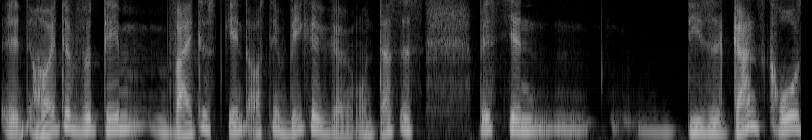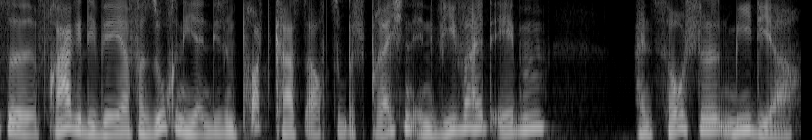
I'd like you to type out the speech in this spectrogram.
äh, heute wird dem weitestgehend aus dem Weg gegangen. Und das ist ein bisschen diese ganz große Frage, die wir ja versuchen hier in diesem Podcast auch zu besprechen, inwieweit eben ein Social Media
